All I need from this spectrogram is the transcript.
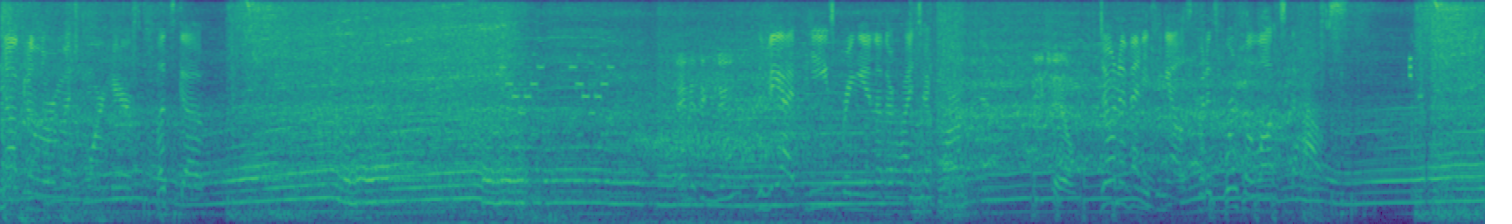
Not gonna learn much more here. Let's go. Anything new? VIP's bringing another high-tech car with them. Detail. Don't have anything else, but it's worth a lot to the house.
